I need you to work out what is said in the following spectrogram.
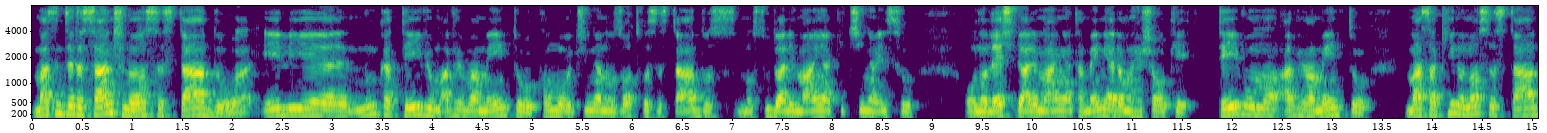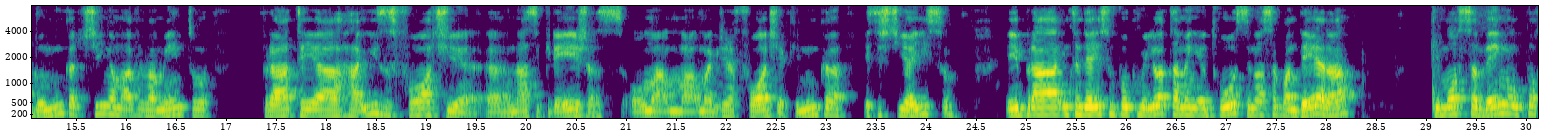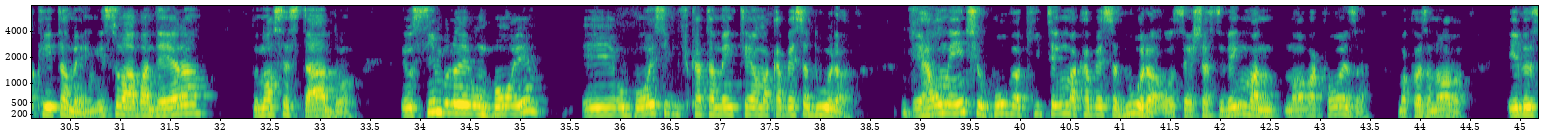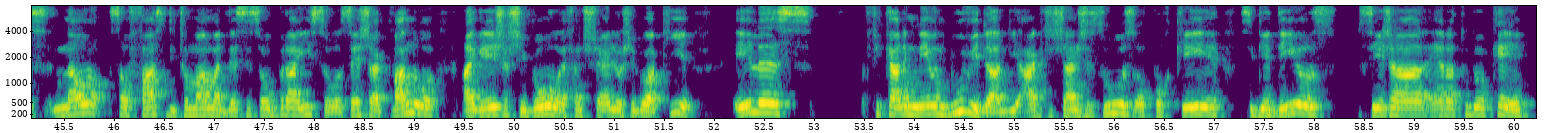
mas interessante, no nosso estado, ele eh, nunca teve um avivamento como tinha nos outros estados, no sul da Alemanha, que tinha isso, ou no leste da Alemanha também era uma região que teve um avivamento, mas aqui no nosso estado nunca tinha um avivamento para ter raízes fortes uh, nas igrejas, ou uma, uma, uma igreja forte, que nunca existia isso. E para entender isso um pouco melhor também, eu trouxe nossa bandeira, que mostra bem o porquê também. Isso é a bandeira do nosso estado. O símbolo é um boi, e o boi significa também ter uma cabeça dura. E realmente o povo aqui tem uma cabeça dura, ou seja, se vem uma nova coisa, uma coisa nova, eles não são fáceis de tomar uma decisão para isso. Ou seja, quando a igreja chegou, o evangelho chegou aqui, eles ficaram meio em dúvida de acreditar em Jesus ou porque seguir Deus seja era tudo ok.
